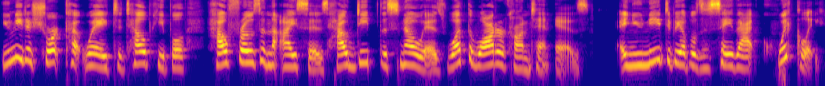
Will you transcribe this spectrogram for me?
you need a shortcut way to tell people how frozen the ice is, how deep the snow is, what the water content is. And you need to be able to say that quickly.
